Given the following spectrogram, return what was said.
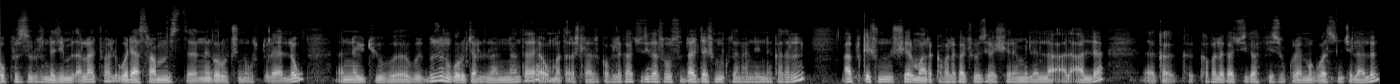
open ስትሉት እንደዚህ ይመጣላችኋል። ወደ አስራ አምስት ነገሮች ነው ውስጡ ላይ ያለው እነ ዩቲዩብ ብዙ ነገሮች አሉ። እናንተ ያው መጠረ ስላለ ከፈለጋችሁ እዚህ ጋር ሶስት dash dash ምልክቱን አንዴ እነካታለን። application ኑን share ማድረግ ከፈለጋችሁ እዚህ ጋር share የሚል አለ። ከፈለጋችሁ እዚህ ጋር ፌስቡክ ላይ መግባት እንችላለን።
